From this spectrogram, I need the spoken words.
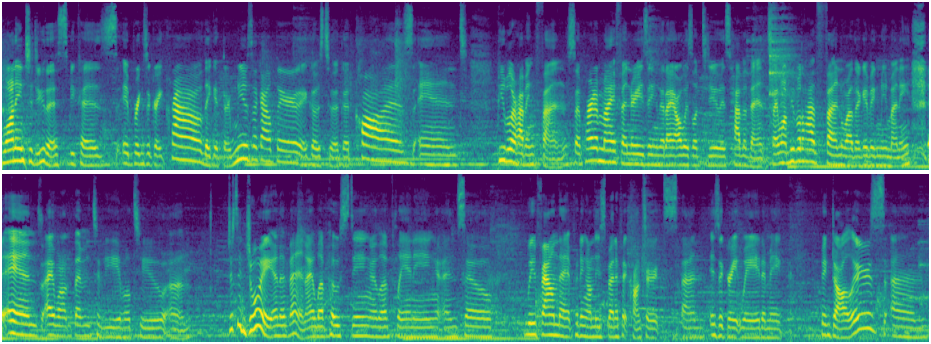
wanting to do this because it brings a great crowd. They get their music out there. It goes to a good cause and people are having fun. So part of my fundraising that I always love to do is have events. I want people to have fun while they're giving me money, and I want them to be able to um, just enjoy an event. I love hosting, I love planning, and so we found that putting on these benefit concerts um, is a great way to make dollars. Um,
